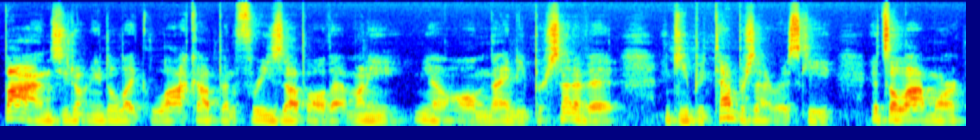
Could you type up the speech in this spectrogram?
bonds. You don't need to like lock up and freeze up all that money, you know, all ninety percent of it, and keeping ten percent risky. It's a lot more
